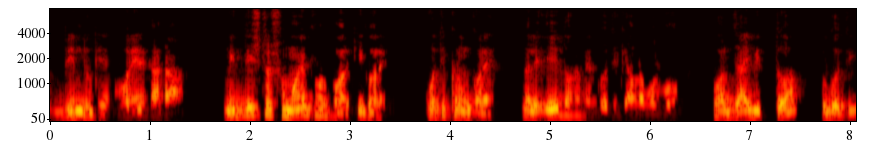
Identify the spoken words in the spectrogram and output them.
বিন্দুকে ঘড়ির কাঁটা নির্দিষ্ট সময় পর পর কি করে? অতিক্রম করে। তাহলে এই ধরনের গতিকে আমরা বলব পর্যায়বৃত্ত গতি।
